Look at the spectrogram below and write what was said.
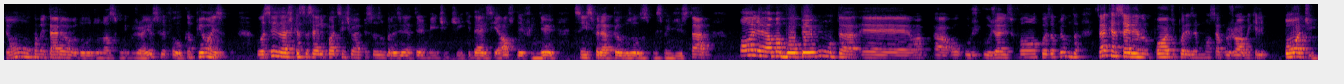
tem um comentário do, do nosso amigo Jailson, ele falou, campeões, vocês acham que essa série pode incentivar pessoas no Brasil a ter mente de que deve se autodefender sem esperar pelos outros conhecimentos de Estado? Olha, é uma boa pergunta. É uma, a, o, o Jailson falou uma coisa, pergunta. Será que a série não pode, por exemplo, mostrar para o jovem que ele pode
